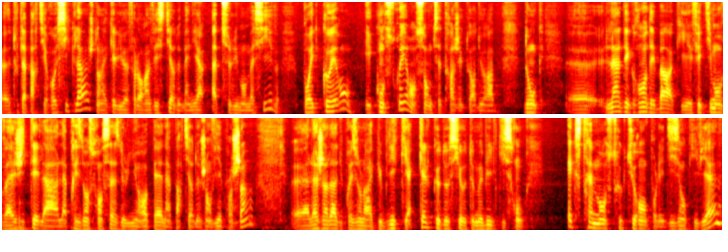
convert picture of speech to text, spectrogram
euh, toute la partie recyclage dans laquelle il va falloir investir de manière absolument massive pour être cohérent et construire ensemble cette trajectoire durable. Donc, euh, l'un des grands débats qui effectivement va agiter la, présidence française de l'Union européenne à partir de janvier prochain, euh, à l'agenda du président de la République, il y a quelques dossiers automobiles qui seront extrêmement structurant pour les dix ans qui viennent.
